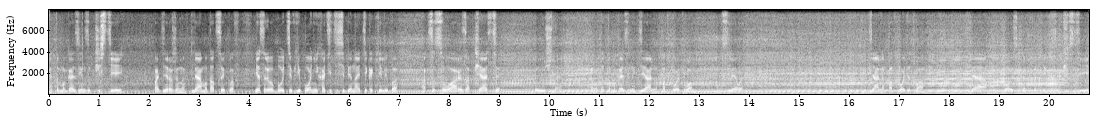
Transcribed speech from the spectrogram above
Это магазин запчастей подержанных для мотоциклов. Если вы будете в Японии и хотите себе найти какие-либо аксессуары, запчасти бэушные, вот этот магазин идеально подходит, вон, он слева. Идеально подходит вам для поиска таких запчастей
